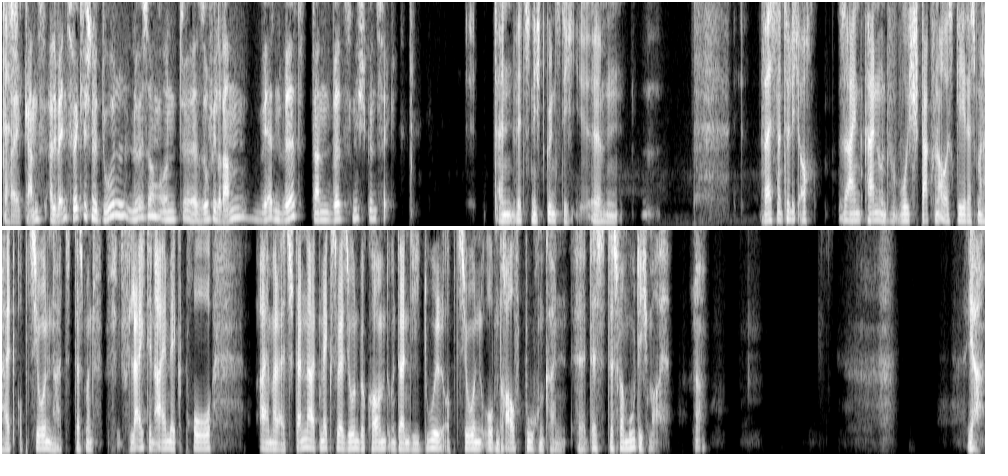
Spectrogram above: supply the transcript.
Das Weil ganz, also wenn es wirklich eine Dual-Lösung und äh, so viel RAM werden wird, dann wird es nicht günstig. Dann wird es nicht günstig. Ähm, weil es natürlich auch sein kann und wo ich stark von ausgehe, dass man halt Optionen hat, dass man vielleicht den iMac Pro einmal als Standard Max Version bekommt und dann die Dual Option obendrauf buchen kann. Äh, das, das vermute ich mal. Ne? Ja,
